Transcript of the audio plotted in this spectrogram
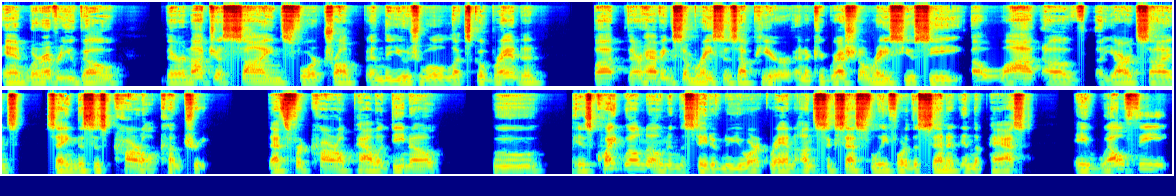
and wherever you go, there are not just signs for Trump and the usual let's go Brandon, but they're having some races up here. In a congressional race, you see a lot of yard signs saying this is Carl country. That's for Carl Paladino, who is quite well known in the state of New York, ran unsuccessfully for the Senate in the past, a wealthy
